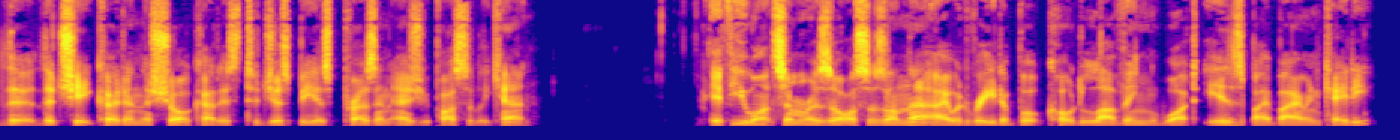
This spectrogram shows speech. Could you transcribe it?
the the cheat code and the shortcut is to just be as present as you possibly can. If you want some resources on that, I would read a book called Loving What Is by Byron Katie.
